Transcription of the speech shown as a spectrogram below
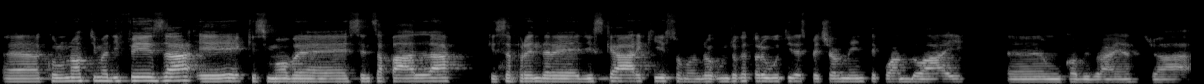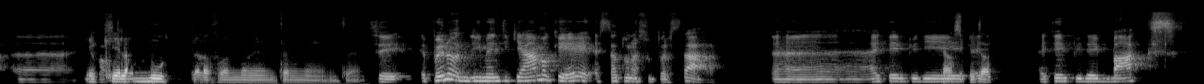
eh, con un'ottima difesa e che si muove senza palla, che sa prendere gli scarichi, insomma un, gio- un giocatore utile specialmente quando hai eh, un Kobe Bryant già eh, e rosa. che la butta fondamentalmente. Sì. E poi non dimentichiamo che è stata una superstar. Eh, ai, tempi di, ai, ai tempi dei Bucks,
